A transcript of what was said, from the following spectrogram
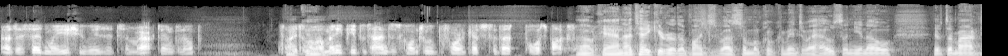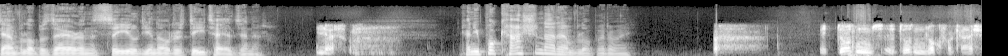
as I said, my issue is it's a marked envelope. Okay. I don't know how many people's hands it's gone through before it gets to that post box. Okay, and I take your other point as well. Someone could come into a house, and you know, if the marked envelope is there and it's sealed, you know, there's details in it. Yes. Can you put cash in that envelope, by the way? It doesn't. It doesn't look for cash.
